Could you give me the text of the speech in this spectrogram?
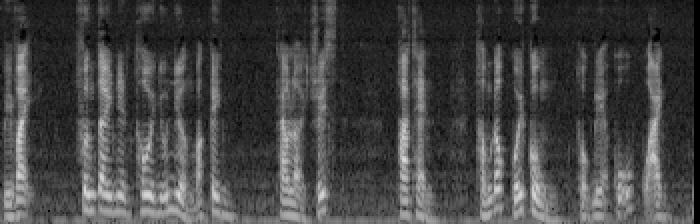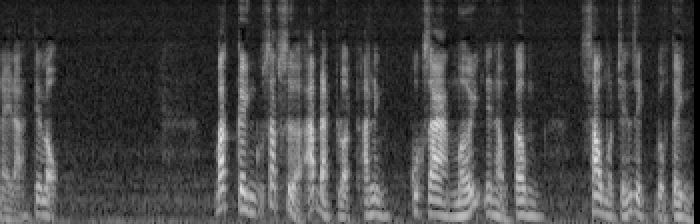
vì vậy phương Tây nên thôi nhún nhường Bắc Kinh, theo lời Tris Patten, thống đốc cuối cùng thuộc địa cũ của Anh này đã tiết lộ. Bắc Kinh cũng sắp sửa áp đặt luật an ninh quốc gia mới lên Hồng Kông sau một chiến dịch biểu tình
